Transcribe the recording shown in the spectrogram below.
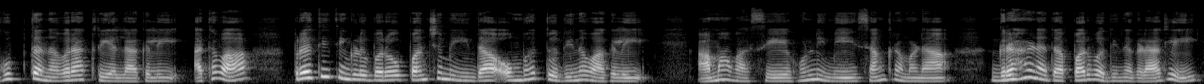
ಗುಪ್ತ ನವರಾತ್ರಿಯಲ್ಲಾಗಲಿ ಅಥವಾ ಪ್ರತಿ ತಿಂಗಳು ಬರೋ ಪಂಚಮಿಯಿಂದ ಒಂಬತ್ತು ದಿನವಾಗಲಿ ಅಮಾವಾಸ್ಯೆ, ಹುಣ್ಣಿಮೆ, ಸಂಕ್ರಮಣ, ಗ್ರಹಣದ ಪರ್ವ ದಿನಗಳಾಗಲಿ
